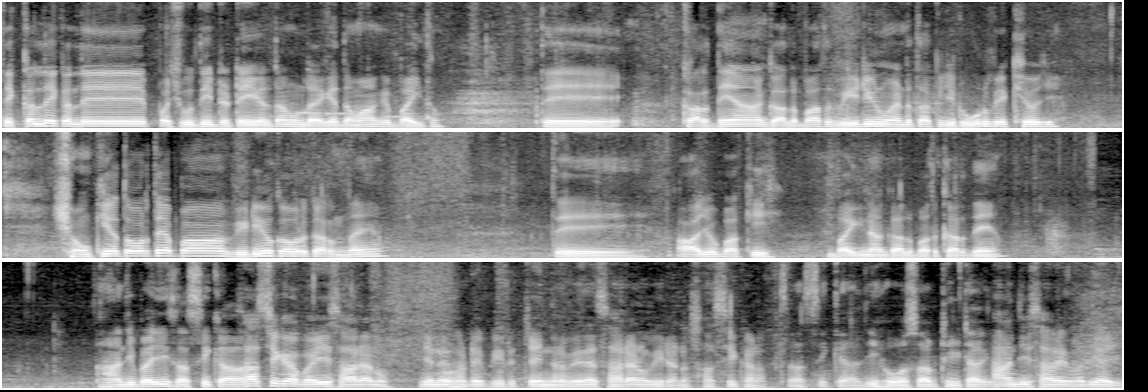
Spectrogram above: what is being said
ਤੇ ਕੱਲੇ ਕੱਲੇ ਪਸ਼ੂ ਦੀ ਡਿਟੇਲ ਤੁਹਾਨੂੰ ਲੈ ਕੇ ਦਵਾਂਗੇ ਬਾਈ ਤੋਂ। ਤੇ ਕਰਦੇ ਆ ਗੱਲਬਾਤ, ਵੀਡੀਓ ਨੂੰ ਐਂਡ ਤੱਕ ਜਰੂਰ ਵੇਖਿਓ ਜੀ। ਸ਼ੌਂਕੀਆ ਤੌਰ ਤੇ ਆਪਾਂ ਵੀਡੀਓ ਕਵਰ ਕਰਨ ਦੇ ਆ। ਤੇ ਆਜੋ ਬਾਕੀ ਬਾਈ ਨਾਲ ਗੱਲਬਾਤ ਕਰਦੇ ਆ। ਹਾਂਜੀ ਬਾਈ ਜੀ ਸਤਿ ਸ਼੍ਰੀ ਅਕਾਲ। ਸਤਿ ਸ਼੍ਰੀ ਅਕਾਲ ਬਾਈ ਸਾਰਿਆਂ ਨੂੰ ਜਿੰਨੇ ਤੁਹਾਡੇ ਵੀਰ ਚੈਨਲ ਵੇਖਦੇ ਸਾਰਿਆਂ ਨੂੰ ਵੀਰਾਂ ਨੂੰ ਸਤਿ ਸ਼੍ਰੀ ਅਕਾਲ। ਸਤਿ ਸ਼੍ਰੀ ਅਕਾਲ ਜੀ ਹੋਰ ਸਭ ਠੀਕ ਠਾਕ ਹਾਂਜੀ ਸਾਰੇ ਵਧੀਆ ਜੀ।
